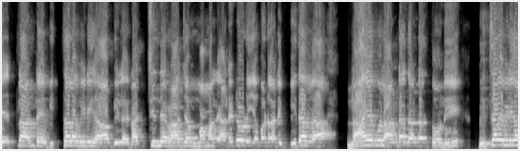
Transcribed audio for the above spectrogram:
ఎట్లా అంటే విచ్చల విడిగా వీళ్ళు నచ్చిందే రాజ్యం మమ్మల్ని అనేటోడు ఎవడు అనే విధంగా నాయకుల అండదండలతోని విచ్చల విడిగా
